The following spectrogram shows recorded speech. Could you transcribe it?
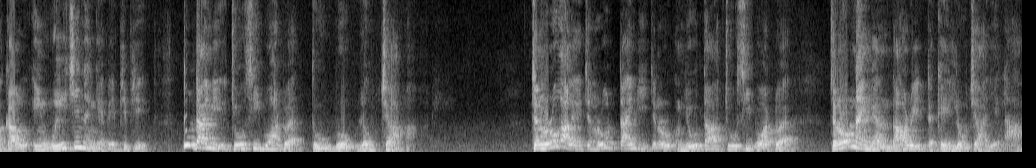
မကလို့အိမ်ဝေးချင်းနိုင်ငံပဲဖြစ်ဖြစ်သူ့တိုင်းပြည်အကျိုးစီးပွားအတွက်သူတို့လုံကြမှာပါပဲကျွန်တော်တို့ကလည်းကျွန်တော်တို့တိုင်းပြည်ကျွန်တော်တို့အမျိုးသားအကျိုးစီးပွားအတွက်ကျွန်တော်တို့နိုင်ငံသားတွေတကယ်လုံကြရဲ့လား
